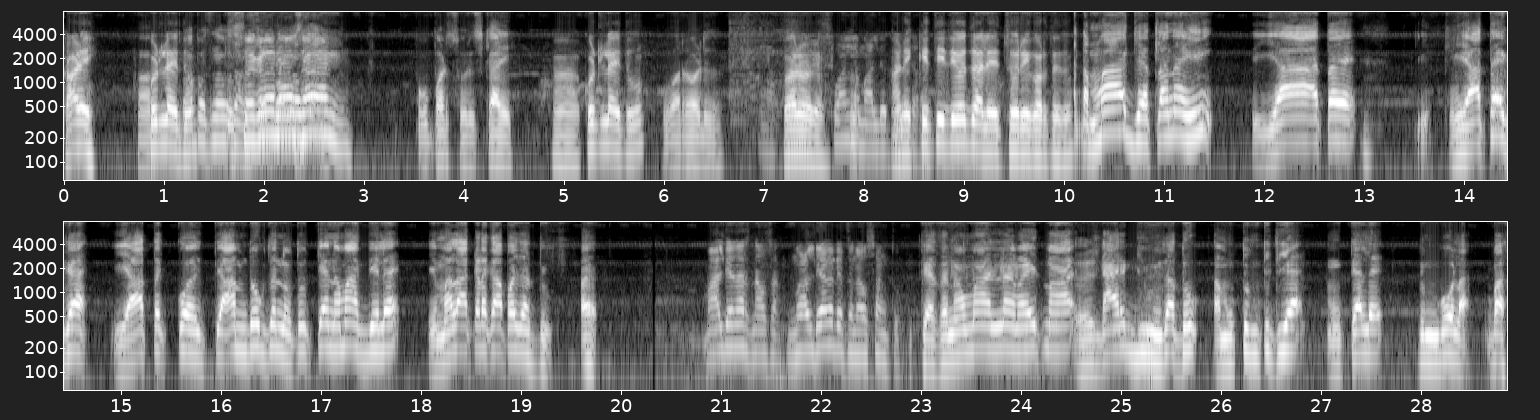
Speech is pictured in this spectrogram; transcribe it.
काळे? कुठला आहे तू? तू सगळं नाव सांग. पोपट सुरेश काळे. हा कुठला आहे तू? वरवड. बरोबर आहे आणि किती दिवस झाले चोरी करतोय तू? आता माग घेतला नाही. या आता या आता का? या आता को- ते आम दोघ जण होतो त्यानं माग दिलाय. हे मला आकडा कापा जातो अ, माल देणार नाव सांग. माल देणार त्याचं नाव सांगतो त्याचं नाव मला नाही माहीत मा डायरेक्ट घेऊन जातो मग तुम्ही तिथे या. मग त्याला तुम्ही बोला. बस.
